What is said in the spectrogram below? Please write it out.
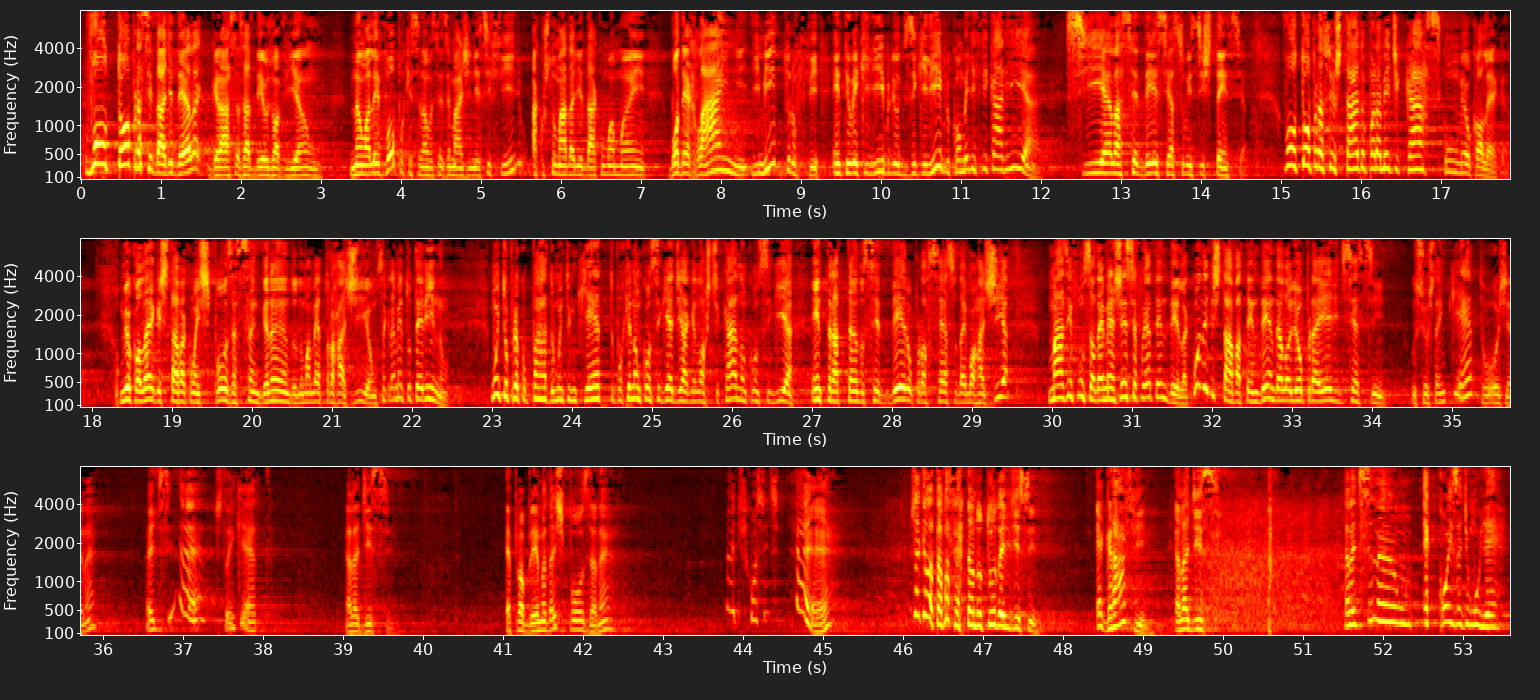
Voltou para a cidade dela, graças a Deus o avião não a levou, porque senão vocês imaginem esse filho, acostumado a lidar com uma mãe borderline, limítrofe, entre o equilíbrio e o desequilíbrio, como ele ficaria se ela cedesse à sua insistência. Voltou para seu estado para medicar-se com o meu colega. O meu colega estava com a esposa sangrando numa metrorragia, um sangramento uterino. Muito preocupado, muito inquieto, porque não conseguia diagnosticar, não conseguia, em tratando, ceder o processo da hemorragia, mas em função da emergência foi atendê-la. Quando ele estava atendendo, ela olhou para ele e disse assim, o senhor está inquieto hoje, né? Ele disse, é, estou inquieto. Ela disse, é problema da esposa, né? Ele ficou assim, disse, é. Já que ela estava acertando tudo, ele disse, é grave? Ela disse, ela disse, não, é coisa de mulher.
